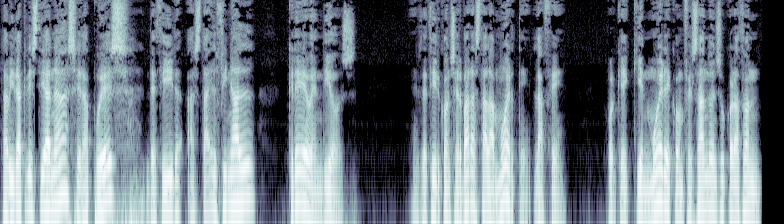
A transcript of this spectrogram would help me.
La vida cristiana será, pues, decir hasta el final creo en Dios, es decir, conservar hasta la muerte la fe, porque quien muere confesando en su corazón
